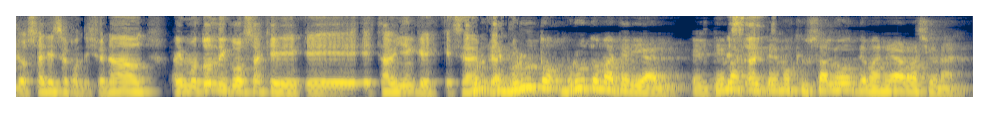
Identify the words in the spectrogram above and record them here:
los aires acondicionados, hay un montón de cosas que, está bien que, que sean. El bruto, bruto material. El tema es que tenemos que usarlo de manera racional.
